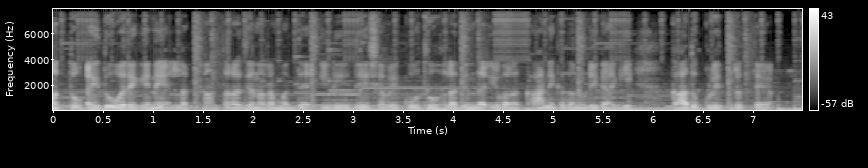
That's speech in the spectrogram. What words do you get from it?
ಮತ್ತು ಐದೂವರೆಗೇನೆ ಲಕ್ಷಾಂತರ ಜನರ ಮಧ್ಯೆ ಇಡೀ ದೇಶವೇ ಕುತೂಹಲದಿಂದ ಇವರ ಕಾರ್ಣಿಕದ ನುಡಿಗಾಗಿ ಕಾದು ಕುಳಿತಿರುತ್ತೆ.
